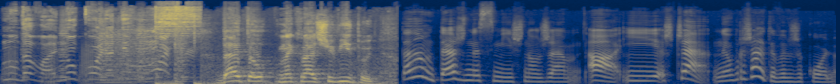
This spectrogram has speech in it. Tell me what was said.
Ну давай, ну Коля, ти можеш. Дайте найкращу відповідь. Та нам теж не смішно вже. А і ще не ображайте ви вже Колю.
